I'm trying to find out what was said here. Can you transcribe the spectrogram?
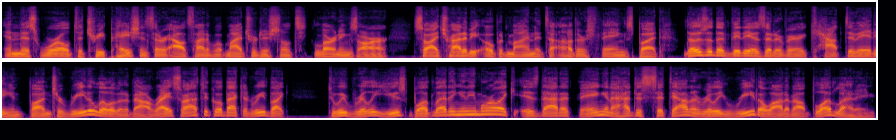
in this world to treat patients that are outside of what my traditional t- learnings are. So I try to be open minded to other things. But those are the videos that are very captivating and fun to read a little bit about, right? So I have to go back and read like do we really use bloodletting anymore? Like, is that a thing? And I had to sit down and really read a lot about bloodletting.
